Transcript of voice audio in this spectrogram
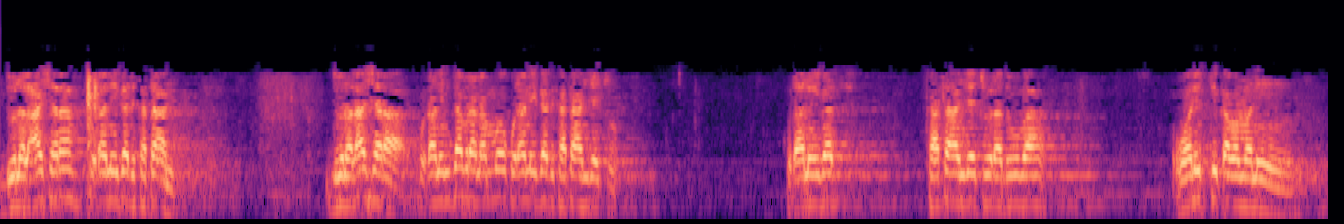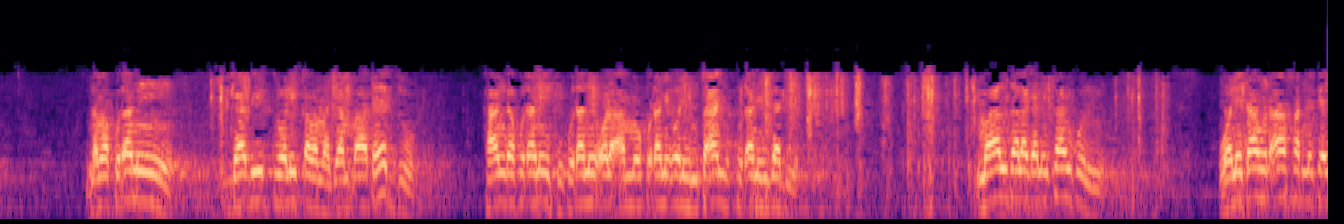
دون العشرة كداني قد كتان دون العشرة كداني دبرا أمو كداني قد كتان جيتشو كداني قد كتان جيتشو walitti qabamanii nama kudhanii gadiitti walii qabama jam'aata hedduu hanga kudhaniiti kudhanii ola ammoo kudhanii ol hin ta'an kudhanii gadi maal dalagan isaan kun ونكاح آخر نكاح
